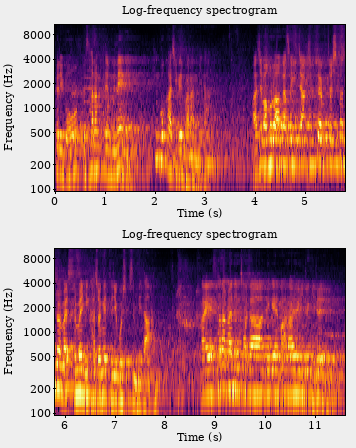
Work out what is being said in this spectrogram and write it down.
그리고 그 사랑 때문에 행복하시길 바랍니다. 마지막으로 아가서 2장 10절부터 13절 말씀을 이 가정에 드리고 싶습니다. 나의 사랑하는 자가 내게 말하여 이르기를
